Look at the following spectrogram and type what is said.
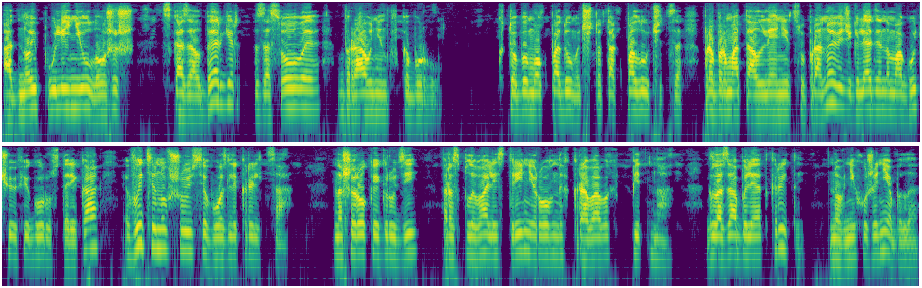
одной пулей не уложишь», — сказал Бергер, засовывая Браунинг в кобуру. «Кто бы мог подумать, что так получится», — пробормотал Леонид Супранович, глядя на могучую фигуру старика, вытянувшуюся возле крыльца. На широкой груди расплывались три неровных кровавых пятна. Глаза были открыты, но в них уже не было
